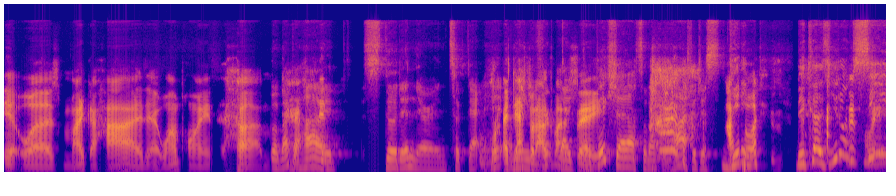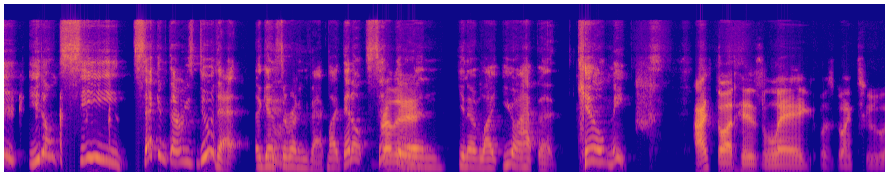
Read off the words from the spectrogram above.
it was Micah Hyde at one point. Um, But Michael and Hyde stood in there and took that hit. I that's mean, what I was about to say. big shout out to Michael Hyde for just getting because you don't see leg. you don't see secondaries do that against the Mm, running back. Like they don't sit there and you know like you're gonna have to kill me. I thought his leg was going to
